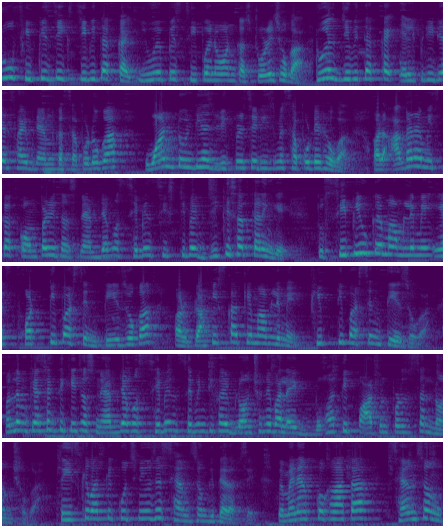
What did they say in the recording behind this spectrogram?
256 जीबी तक का यूएफएस 3.1 का स्टोरेज होगा 12 जीबी तक का LPDDR5 रैम का सपोर्ट होगा 120 हर्ट्ज रिफ्रेश रेट इसमें सपोर्टेड होगा। और अगर हम इसका कंपैरिजन स्नैपड्रैगन 765G के साथ करेंगे तो सीपीयू के मामले में ये 40% तेज होगा और ग्राफिक्स कार्ड के मामले में 50% तेज होगा। मतलब हम कह सकते हैं कि जो स्नैपड्रैगन 775 लॉन्च होने वाला एक बहुत ही पावरफुल प्रोसेसर लॉन्च होगा। तो इसके बाद के कुछ न्यूज़ है सैमसंग की तरफ़ से। तो मैंने आपको कहा था सैमसंग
